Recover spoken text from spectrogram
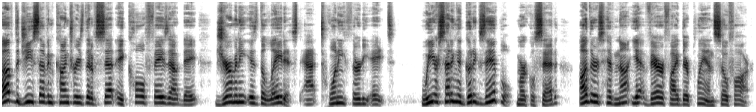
Of the G7 countries that have set a coal phase out date, Germany is the latest at 2038. We are setting a good example, Merkel said. Others have not yet verified their plans so far.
